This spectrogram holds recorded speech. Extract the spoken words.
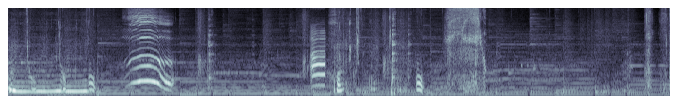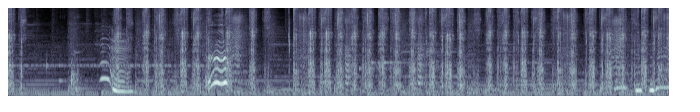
음. 음. 음. 우. 으. 아. 홈. 우. 음. 아.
